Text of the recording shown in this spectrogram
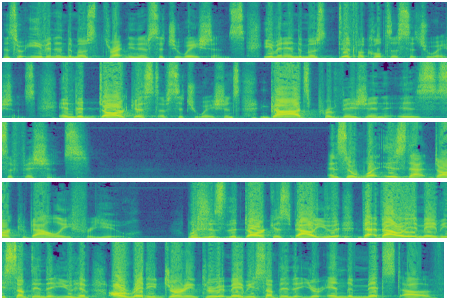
And so, even in the most threatening of situations, even in the most difficult of situations, in the darkest of situations, God's provision is sufficient. And so, what is that dark valley for you? What is the darkest value? That valley, it may be something that you have already journeyed through. It may be something that you're in the midst of.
